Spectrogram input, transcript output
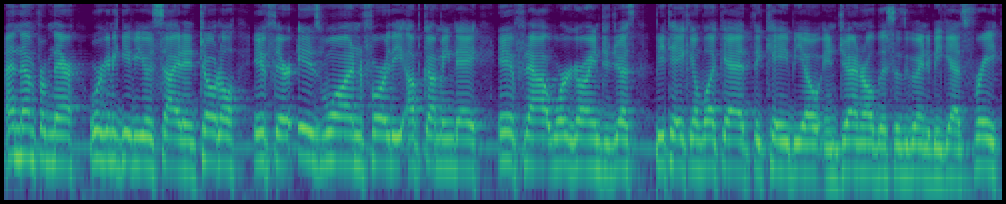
And then from there, we're going to give you a side in total if there is one for the upcoming day. If not, we're going to just be taking a look at the KBO in general. This is going to be guest free.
